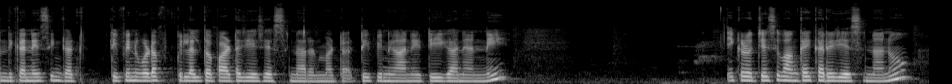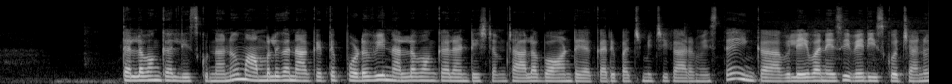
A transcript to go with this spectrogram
అందుకనేసి ఇంకా టిఫిన్ కూడా పిల్లలతో పాటే చేసేస్తున్నారనమాట టిఫిన్ కానీ టీ కానీ అన్నీ. ఇక్కడ వచ్చేసి వంకాయ కర్రీ చేస్తున్నాను. తెల్ల వంకాయలు తీసుకున్నాను. మామూలుగా నాకైతే పొడవి నల్ల వంకాయలు అంటే ఇష్టం. చాలా బాగుంటాయి ఆ కర్రీ. పచ్చిమిర్చి కారం వేస్తే ఇంకా అవి లేవనేసి ఇవే తీసుకొచ్చాను.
